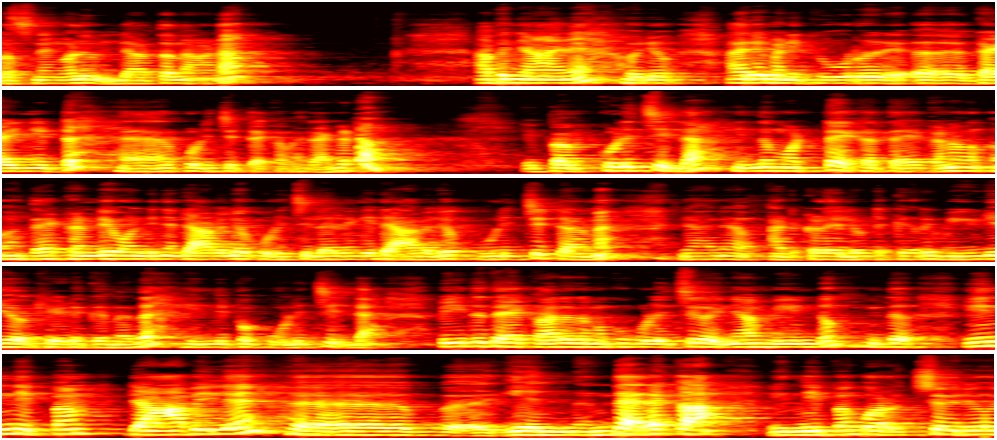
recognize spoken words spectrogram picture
പ്രശ്നങ്ങളും ഇല്ലാത്തതാണ്. അപ്പം ഞാൻ ഒരു അരമണിക്കൂർ കഴിഞ്ഞിട്ട് കുളിച്ചിട്ടൊക്കെ വരാം കേട്ടോ. ഇപ്പം കുളിച്ചില്ല. ഇന്ന് മുട്ടയൊക്കെ തേക്കണം തേക്കണ്ടേ കൊണ്ട് ഞാൻ രാവിലെ കുളിച്ചില്ല. അല്ലെങ്കിൽ രാവിലെ കുളിച്ചിട്ടാണ് ഞാൻ അടുക്കളയിലോട്ട് കയറി വീഡിയോ ഒക്കെ എടുക്കുന്നത്. ഇന്നിപ്പോൾ കുളിച്ചില്ല. അപ്പം ഇത് തേക്കാതെ നമുക്ക് കുളിച്ച് കഴിഞ്ഞാൽ വീണ്ടും ഇത് ഇന്നിപ്പം രാവിലെ എന്നും ഇന്നിപ്പം കുറച്ചൊരു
